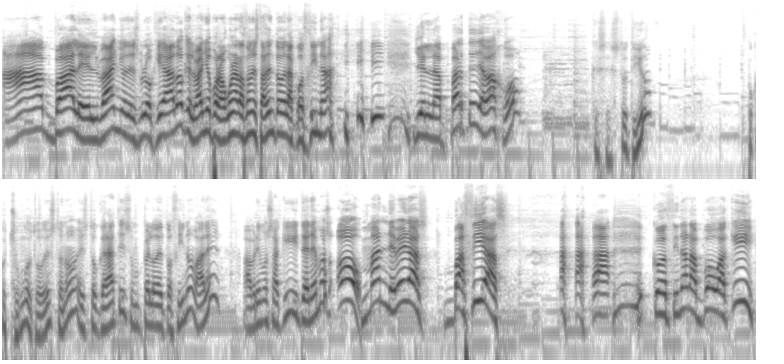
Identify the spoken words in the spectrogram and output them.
Ah, vale, el baño desbloqueado Que el baño por alguna razón está dentro de la cocina Y en la parte de abajo ¿Qué es esto, tío? Un poco chungo todo esto, ¿no? Esto gratis, un pelo de tocino, ¿vale? Abrimos aquí y tenemos... ¡Oh! ¡Más neveras! ¡Vacías! Cocinar a Bow aquí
